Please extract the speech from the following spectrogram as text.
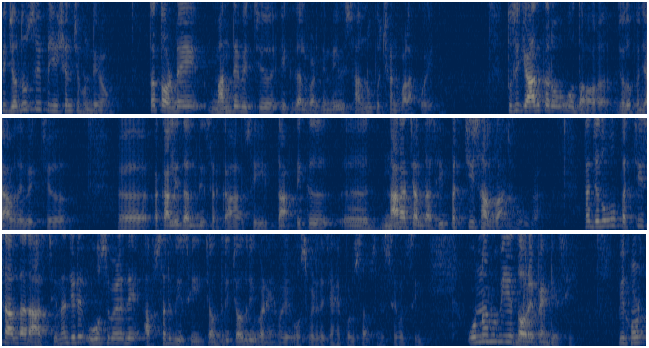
ਵੀ ਜਦੋਂ ਤੁਸੀਂ ਪੋਜੀਸ਼ਨ 'ਚ ਹੁੰਦੇ ਹੋ ਤਾਂ ਤੁਹਾਡੇ ਮਨ ਦੇ ਵਿੱਚ ਇੱਕ ਗੱਲ ਵੜ ਜਾਂਦੀ ਹੈ ਵੀ ਸਾਨੂੰ ਪੁੱਛਣ ਵਾਲਾ ਕੋਈ ਨਹੀਂ। ਤੁਸੀਂ ਯਾਦ ਕਰੋ ਉਹ ਦੌਰ ਜਦੋਂ ਪੰਜਾਬ ਦੇ ਵਿੱਚ ਅਕਾਲੀ ਦਲ ਦੀ ਸਰਕਾਰ ਸੀ ਤਾਂ ਇੱਕ ਅ, ਨਾਰਾ ਚੱਲਦਾ ਸੀ 25 ਸਾਲ ਰਾਜ ਹੋਊਗਾ। ਤਾਂ ਜਦੋਂ ਉਹ 25 ਸਾਲ ਦਾ ਰਾਜ ਸੀ ਨਾ, ਜਿਹੜੇ ਉਸ ਵੇਲੇ ਦੇ ਅਫਸਰ ਵੀ ਸੀ, ਚੌਧਰੀ ਚੌਧਰੀ ਬਣੇ ਹੋਏ ਉਸ ਵੇਲੇ ਦੇ, ਚਾਹੇ ਪੁਲਿਸ ਅਫਸਰ, ਸਿਵਲ ਸੀ, ਉਹਨਾਂ ਨੂੰ ਵੀ ਇਹ ਦੌਰੇ ਪੈਂਦੇ ਸੀ ਵੀ ਹੁਣ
